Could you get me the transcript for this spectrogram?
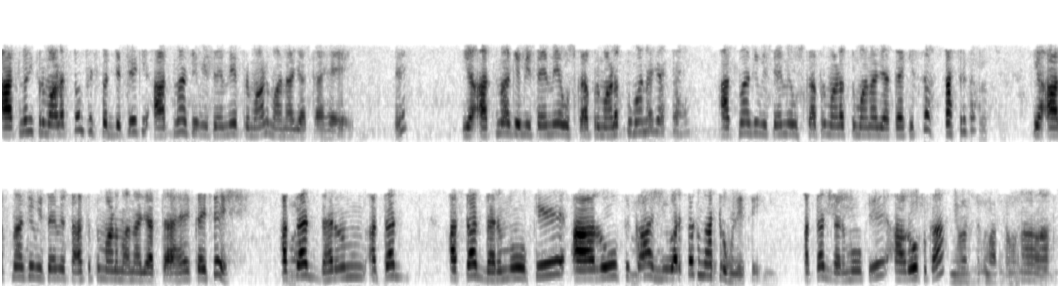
आत्मनि प्रमाणत्व प्रतिपद्य कि आत्मा के विषय में प्रमाण माना जाता है, है? या आत्मा के विषय में उसका प्रमाणत्व माना जाता है? आत्मा के विषय में उसका प्रमाणत्व माना जाता है किसका? शास्त्र का। या आत्मा के विषय में शास्त्र प्रमाण माना जाता है कैसे? अतद धर्म अतद अतद धर्मों के आरोप का निवर्तक मात्र होने से। अतद धर्मों के आरोप का निवर्तक मात्र हाँ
